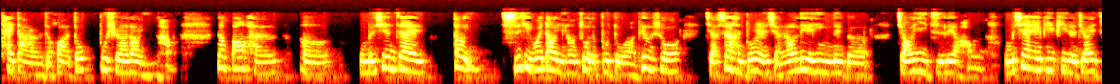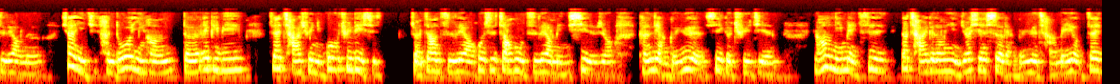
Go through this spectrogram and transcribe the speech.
太大额的话，都不需要到银行。那包含呃，我们现在到实体会到银行做的不多啊。譬如说，假设很多人想要列印那个交易资料，好了，我们现在 APP 的交易资料呢，像以前很多银行的 APP 在查询你过去历史。转账资料或是账户资料明细的时候，可能两个月是一个区间，然后你每次要查一个东西，你就先设两个月查，没有再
